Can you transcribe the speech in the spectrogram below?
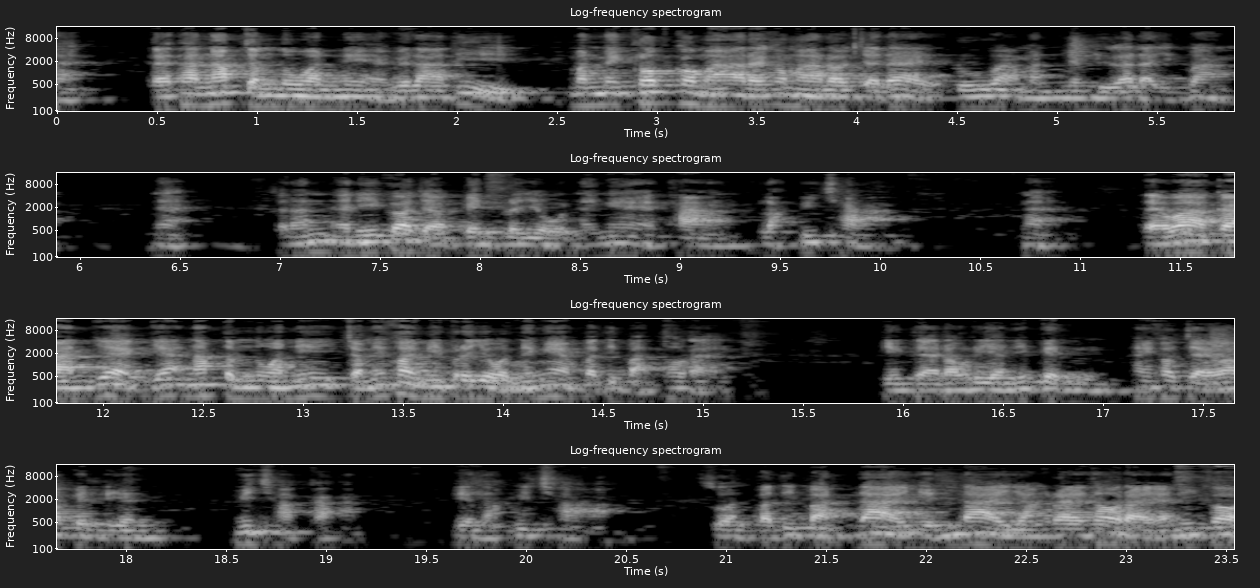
นะแต่ถ้านับจำนวนเนี่ยเวลาที่มันไม่ครบเข้ามาอะไรเข้ามาเราจะได้รู้ว่ามันยังเหลืออะไรอีกบ้างนะ ฉะนั้นอันนี้ก็จะเป็นประโยชน์ในแง่ทางหลักวิชานะแต่ว่าการแยกแยะนับจำนวนนี้จะไม่ค่อยมีประโยชน์ในแง่ปฏิบัติเท่าไหร่ เพียงแต่เราเรียนนี้เป็นให้เข้าใจว่าเป็นเรียนวิชาการ เรียนหลักวิชา ส่วนปฏิบัติได้เห็นได้อย่างไรเท่าไหร่ อันนี้ก็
